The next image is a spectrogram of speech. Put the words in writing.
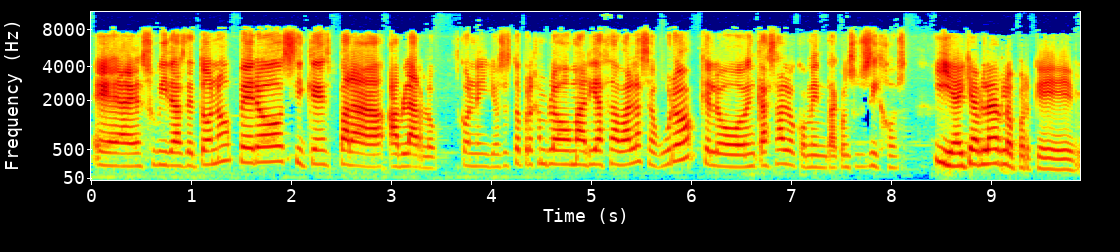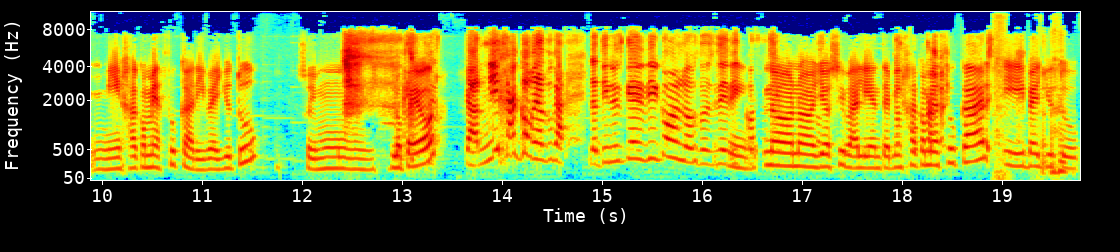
eh, subidas de tono, pero sí que es para hablarlo con ellos. Esto, por ejemplo, María Zavala seguro que lo en casa lo comenta con sus hijos. Y hay que hablarlo porque mi hija come azúcar y ve YouTube. Soy muy, lo peor. Carnija come azúcar. Lo tienes que decir con los dos Sí, dedicos. No, no, yo soy valiente. Mi hija come azúcar y ve YouTube.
